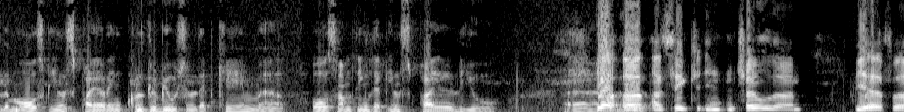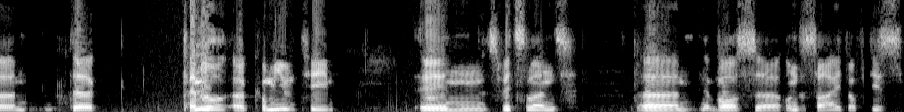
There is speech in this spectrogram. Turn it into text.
the most inspiring contribution that came, uh, or something that inspired you? Uh, yeah, uh, I think in, in general um, we have um, the Tamil uh, community in Switzerland um, was uh, on the side of these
